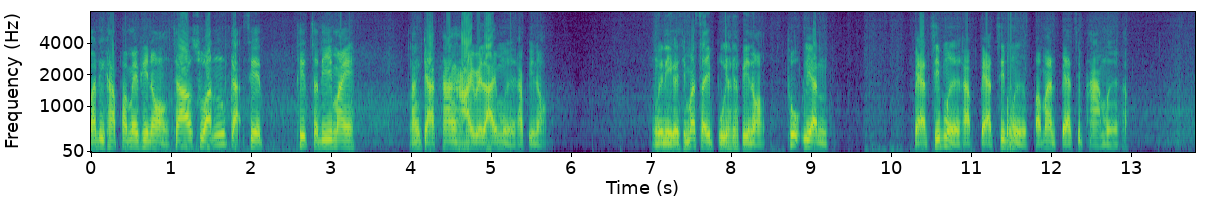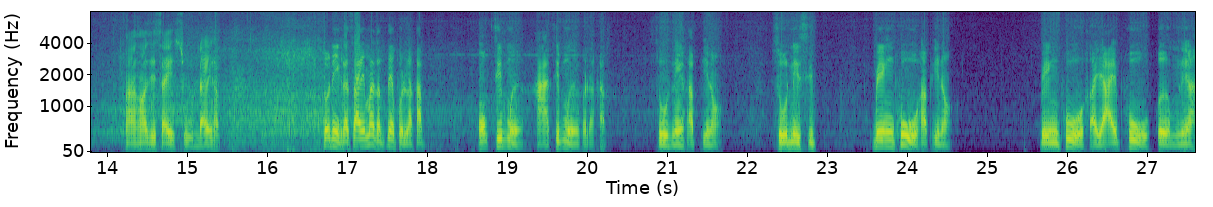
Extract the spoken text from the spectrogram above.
วัสดีครับพ่อแม่พี่น้อง ชาวสวนเกษตรทฤษฎีใหม่ หลังจากห่างหายไปหลายมือครับพี่น้องมือนี้ก็สิมาใส่ปุ๋ยครับพี่น้องทุเรียนแปดสิบมือครับแปดสิบมือประมาณแปดสิบห้ามือครับทางเขาสิใส่สูตรใดครับ ตัวนี้ก็ใส่มาตั้งแต่ผลแล้วครับหกสิบมือห้าสิบมือผลแล้วครับ สูตรนี้ครับ พี่น้องสูตรนี้สิเบ่งผู้ครับพี่น้องเบ่งผู้ขยายผู้เพิ่มเนี่ย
